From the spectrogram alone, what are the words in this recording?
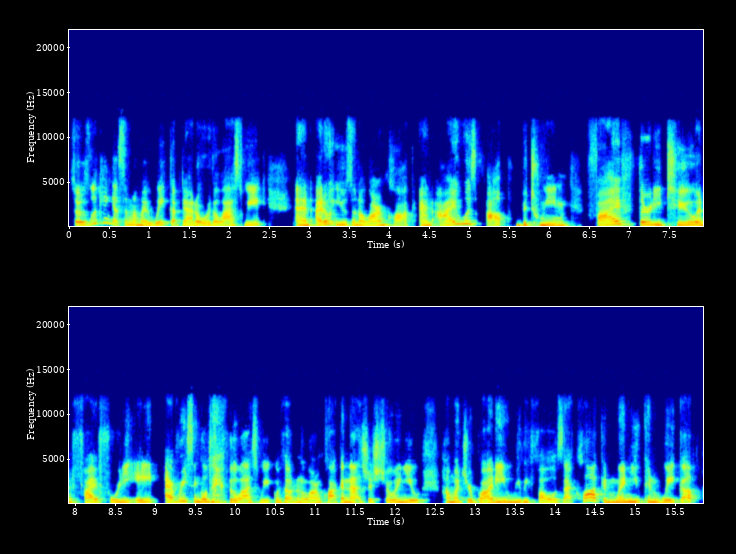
So I was looking at some of my wake up data over the last week, and I don't use an alarm clock. And I was up between 532 and 548 every single day for the last week without an alarm clock. And that's just showing you how much your body really follows that clock. And when you can wake up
